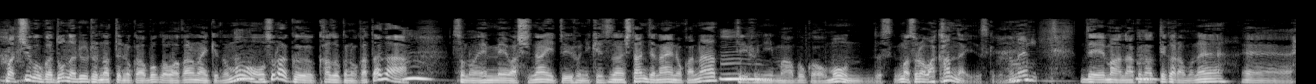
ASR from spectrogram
うん、まあ、中国がどんなルールになってるのか僕はわからないけども、うん、おそらく家族の方が、その延命はしないというふうに決断したんじゃないのかなっていうふうに、まあ僕は思うんですけど、まあそれはわかんないですけどもね。はい、で、まあ亡くなってからもね、えー、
